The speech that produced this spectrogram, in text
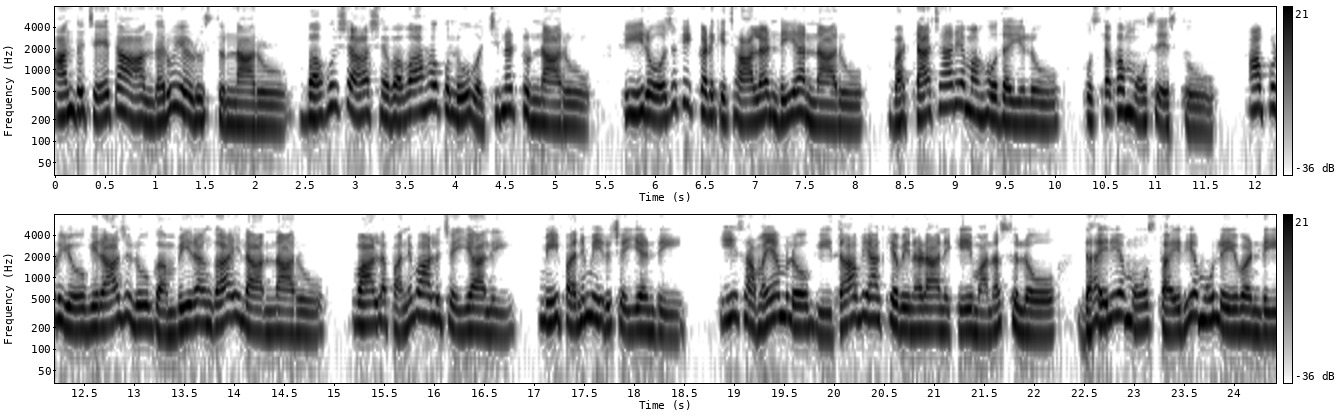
అందుచేత అందరూ ఏడుస్తున్నారు. బహుశా శవవాహకులు వచ్చినట్టున్నారు. ఈ రోజుకి ఇక్కడికి చాలండి అన్నారు భట్టాచార్య మహోదయులు పుస్తకం మూసేస్తూ. అప్పుడు యోగిరాజులు గంభీరంగా ఇలా అన్నారు వాళ్ళ పని వాళ్ళు చెయ్యాలి. మీ పని మీరు చెయ్యండి. ఈ సమయంలో గీతా వ్యాఖ్య వినడానికి మనస్సులో ధైర్యము స్థైర్యము లేవండి.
